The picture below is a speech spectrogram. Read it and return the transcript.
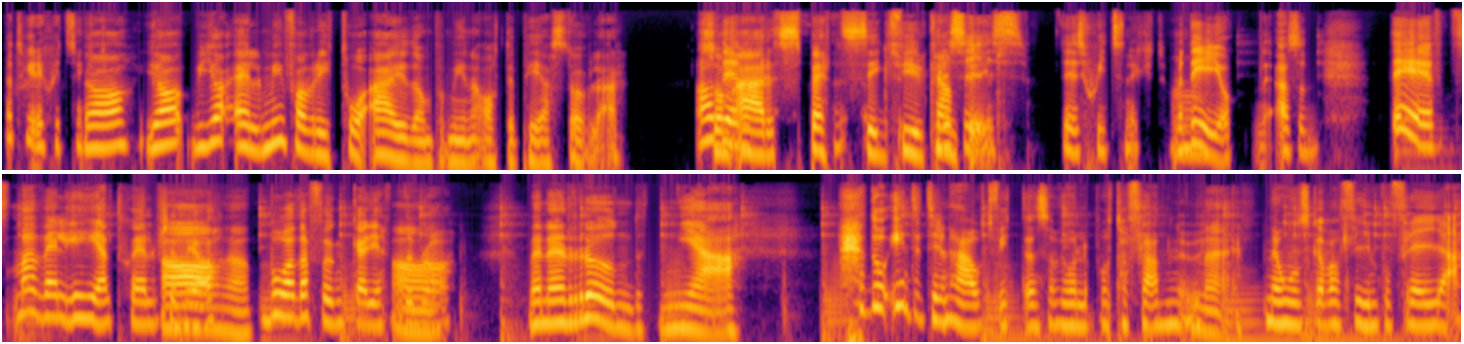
Jag tycker det är skitsnyggt. Ja, ja, jag, min favorittå är ju de på mina ATP-stövlar. Ja, som det- är spetsig, fyrkantig. Precis, det är skitsnyggt. Men Ja. det är ju, alltså, det är, man väljer helt själv känner Ja, jag. ja. Båda funkar jättebra. Men en rund, nja. Då inte till den här outfiten som vi håller på att ta fram nu. Nej. När hon ska vara fin på Freja.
